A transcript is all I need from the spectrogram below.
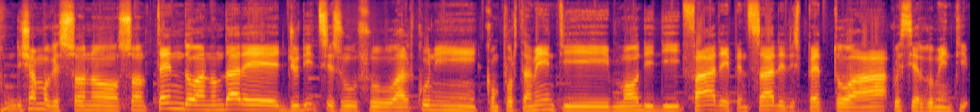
diciamo che sono, sono tendo a non dare giudizi su, su, alcuni comportamenti, modi di fare e pensare rispetto a questi argomenti.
